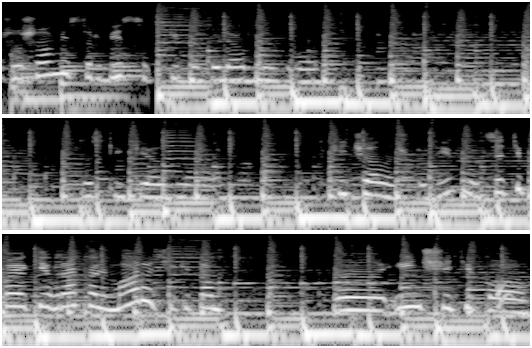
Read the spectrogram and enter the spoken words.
Що що містер Біст це такий популярний блог. Наскільки я знаю. Такий челендж подібний. Це типа як ігра кальмара, тільки там е, інші, типа.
